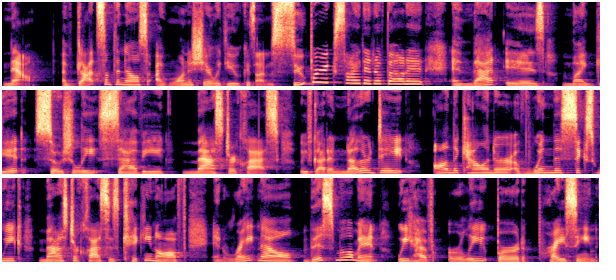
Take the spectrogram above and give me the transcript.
Now, I've got something else I want to share with you because I'm super excited about it. And that is my Get Socially Savvy Masterclass. We've got another date on the calendar of when this six week masterclass is kicking off. And right now, this moment, we have early bird pricing.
